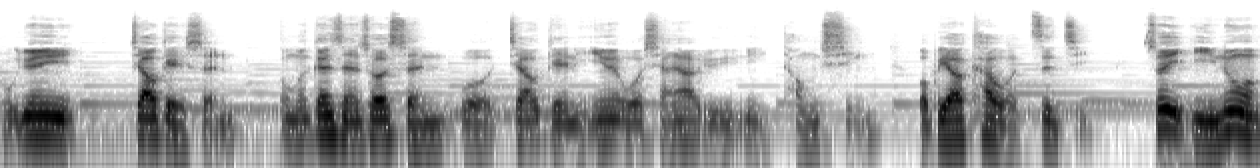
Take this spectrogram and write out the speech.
不愿意交给神，我们跟神说：“神，我交给你，因为我想要与你同行，我不要靠我自己。”所以，以诺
